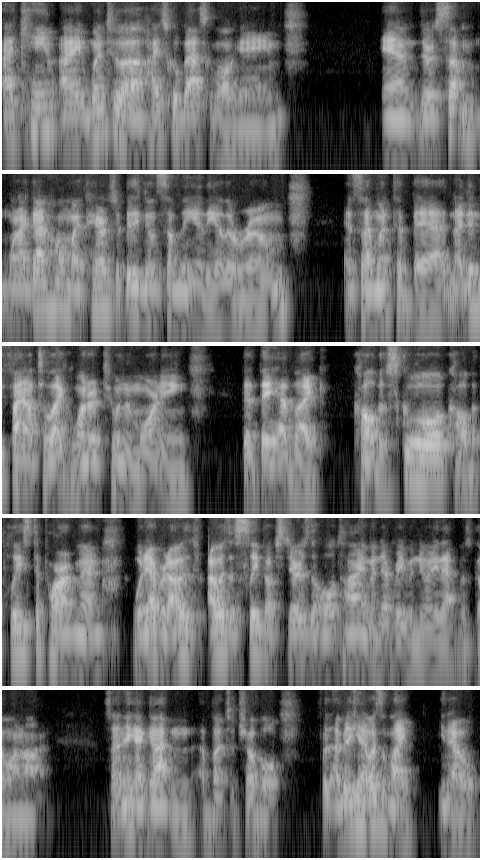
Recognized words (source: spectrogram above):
I came, I went to a high school basketball game, and there was something when I got home, my parents were busy doing something in the other room, And so I went to bed and I didn't find out till like one or two in the morning that they had like called the school, called the police department, whatever. And I was I was asleep upstairs the whole time and never even knew any of that was going on. So I think I got in a bunch of trouble for that. But again, it wasn't like, you know,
